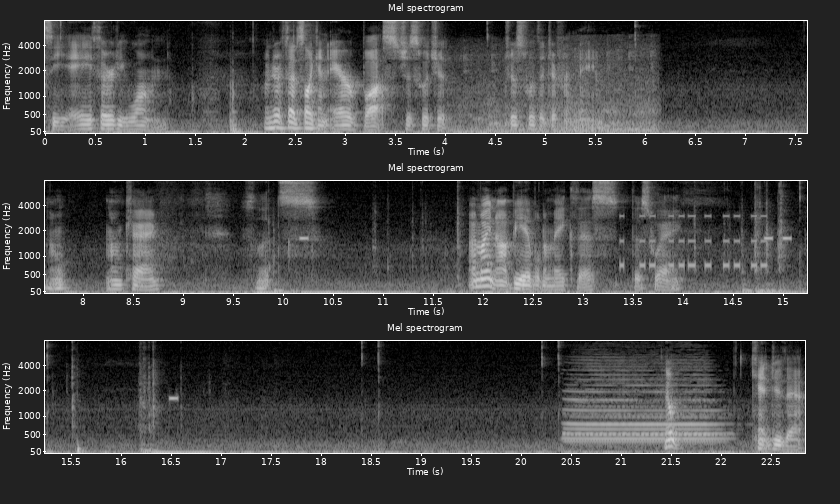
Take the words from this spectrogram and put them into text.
Taxi A31. Wonder if that's like an Airbus, just which it just with a different name. Nope. Okay. So let's... I might not be able to make this this way. Nope. Can't do that.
